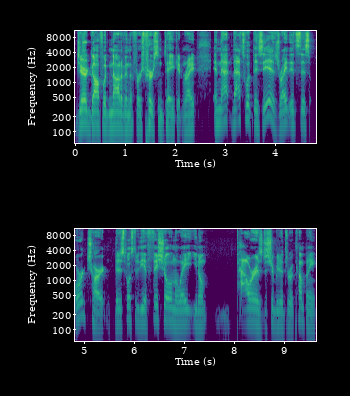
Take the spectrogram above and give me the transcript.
Jared Goff would not have been the first person taken, right? And that that's what this is, right? It's this org chart that is supposed to be the official and the way, you know, power is distributed through a company.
